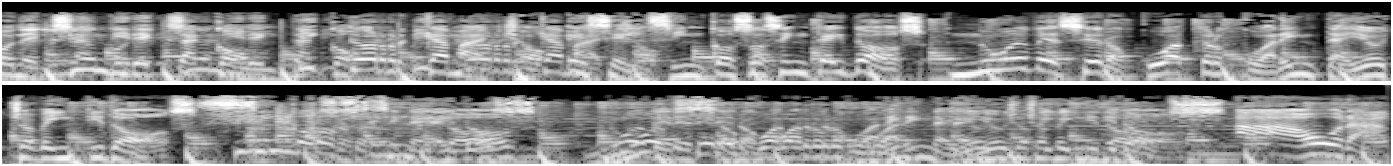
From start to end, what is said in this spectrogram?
Conexión directa con Víctor Camacho es el 562-904-4822. 562-904-4822. Ahora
